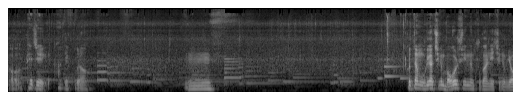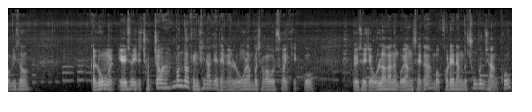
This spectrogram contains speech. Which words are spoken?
어, 폐지하겠고요. 음. 그렇다면 우리가 지금 먹을 수 있는 구간이 지금 여기서 그러니까 롱을 여기서 이제 저점을 한번 더 갱신하게 되면 롱을 한번 잡아볼 수가 있겠고 여기서 이제 올라가는 모양새가 뭐 거래량도 충분치 않고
